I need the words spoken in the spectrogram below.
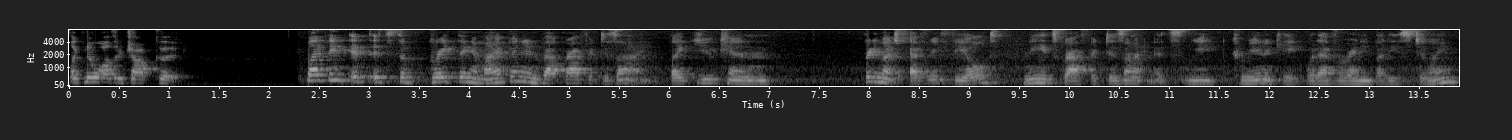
like no other job could. Well, I think it, it's the great thing, in my opinion, about graphic design. Like, you can, pretty much every field needs graphic design. It's We communicate whatever anybody's doing.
